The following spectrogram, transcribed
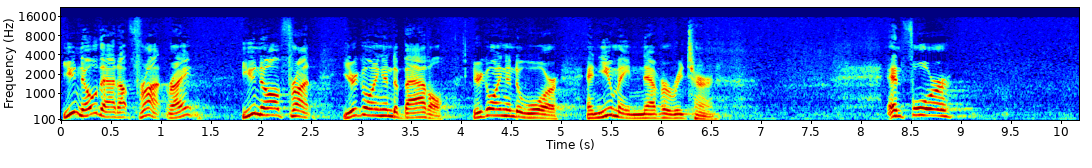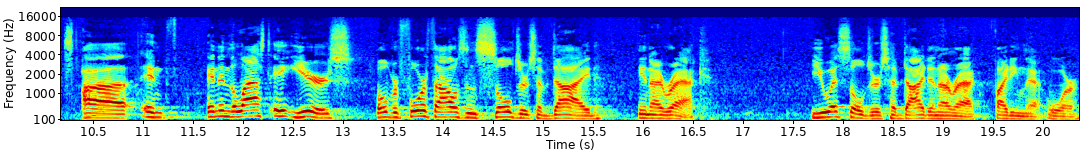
You know that up front, right? You know up front, you're going into battle, you're going into war, and you may never return. And for uh, and, and in the last eight years, over 4,000 soldiers have died in Iraq. U.S. soldiers have died in Iraq fighting that war.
